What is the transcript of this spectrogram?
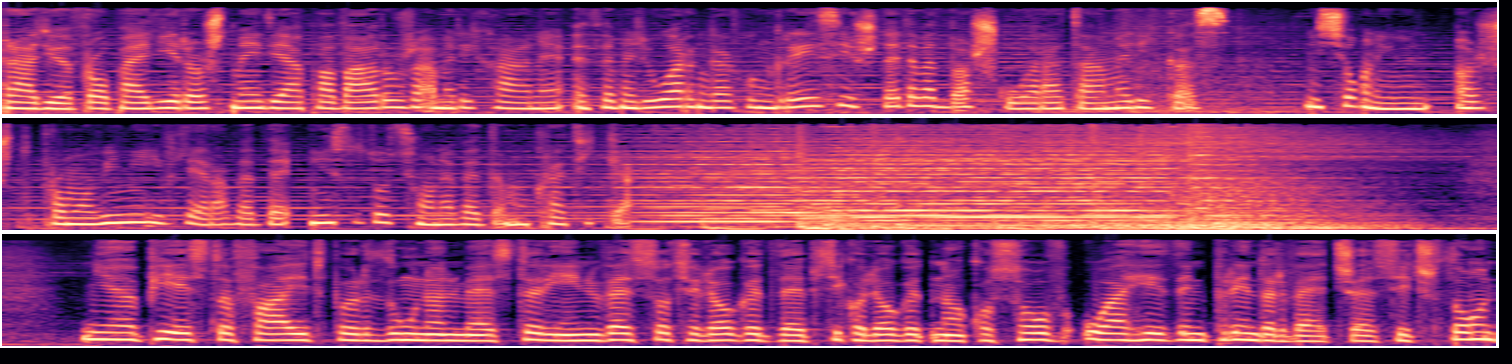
Radio Evropa e Lirë është media e pavarur amerikane e themeluar nga Kongresi i Shteteve të Bashkuara të Amerikës. Misioni ynë është promovimi i vlerave dhe institucioneve demokratike. Një pjesë të fajit për dhunën mes të rinjve, sociologët dhe psikologët në Kosovë ua hedhin prindërve që, siç thonë,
